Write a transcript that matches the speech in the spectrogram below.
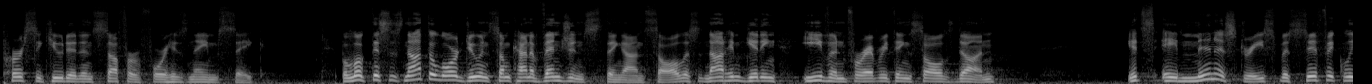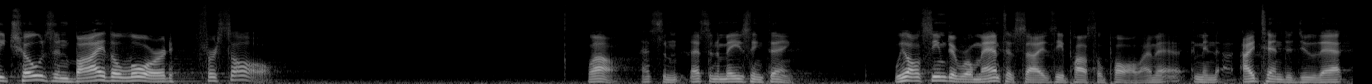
persecuted and suffer for his name's sake. But look, this is not the Lord doing some kind of vengeance thing on Saul. This is not him getting even for everything Saul's done. It's a ministry specifically chosen by the Lord for Saul. Wow, that's an, that's an amazing thing. We all seem to romanticize the Apostle Paul. I mean, I, mean, I tend to do that.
